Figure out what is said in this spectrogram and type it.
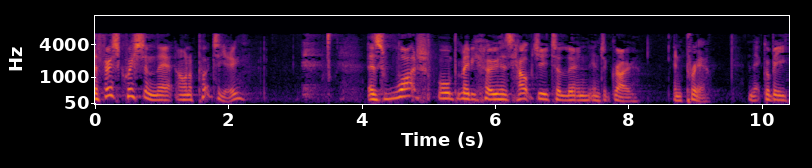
The first question that I want to put to you is what or maybe who has helped you to learn and to grow in prayer? And that could be,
